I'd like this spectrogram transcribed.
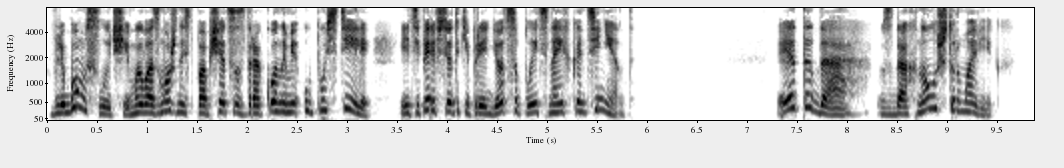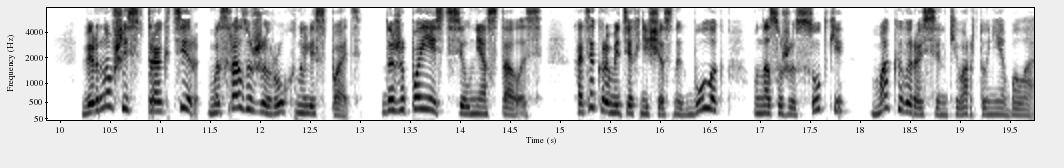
В любом случае, мы возможность пообщаться с драконами упустили, и теперь все-таки придется плыть на их континент. «Это да», — вздохнул штурмовик. Вернувшись в трактир, мы сразу же рухнули спать. Даже поесть сил не осталось, хотя кроме тех несчастных булок у нас уже сутки маковой росинки во рту не было.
